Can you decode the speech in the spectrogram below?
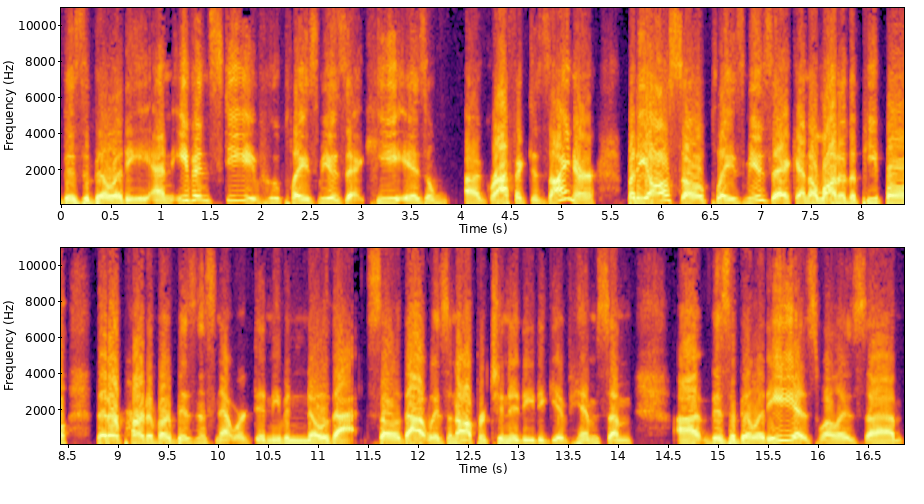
visibility. And even Steve, who plays music, he is a, a, graphic designer, but he also plays music. And a lot of the people that are part of our business network didn't even know that. So that was an opportunity to give him some uh, visibility, as well as um,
